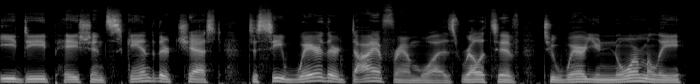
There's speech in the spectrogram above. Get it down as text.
ED patients, scanned their chest to see where their diaphragm was relative to where you normally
